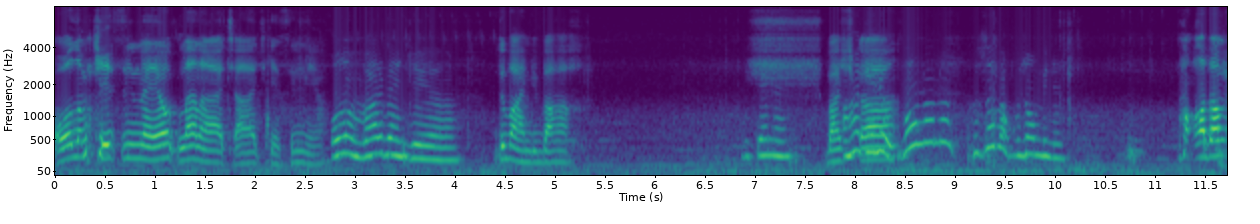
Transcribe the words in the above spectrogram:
Oğlum kesilme yok lan ağaç. Ağaç kesilmiyor. Oğlum var bence ya. Dur bakayım bir bakak. Bir dene. Şş, Aha Başka. geliyor. Lan lan lan. Hıza bak bu zombinin. Adam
